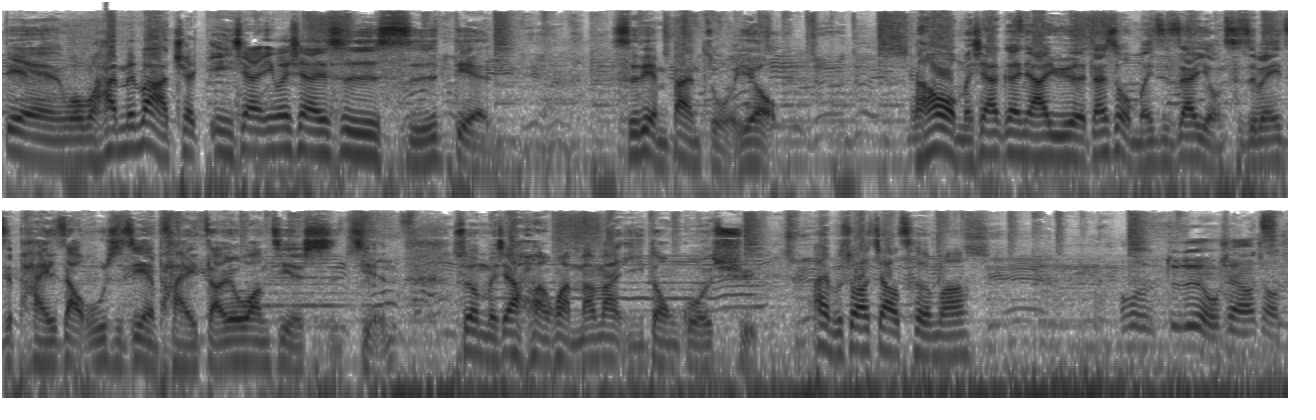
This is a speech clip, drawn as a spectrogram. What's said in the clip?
店我们还没办法 check in，现在因为现在是十点十点半左右。然后我们现在跟人家约了，但是我们一直在泳池这边一直拍照，无止境的拍照，又忘记了时间，所以我们现在缓缓慢慢移动过去。哎、你不是要叫车吗？哦，对对，我现在要叫车。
